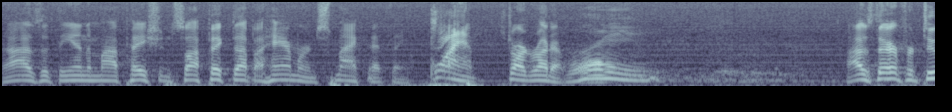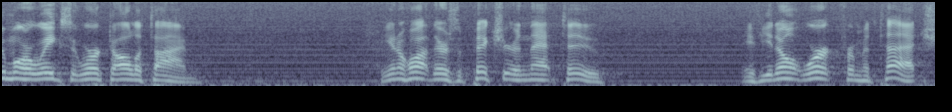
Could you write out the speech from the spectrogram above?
I was at the end of my patience, so I picked up a hammer and smacked that thing. Blam! Started right up. I was there for two more weeks, it worked all the time. You know what? There's a picture in that too. If you don't work from a touch,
